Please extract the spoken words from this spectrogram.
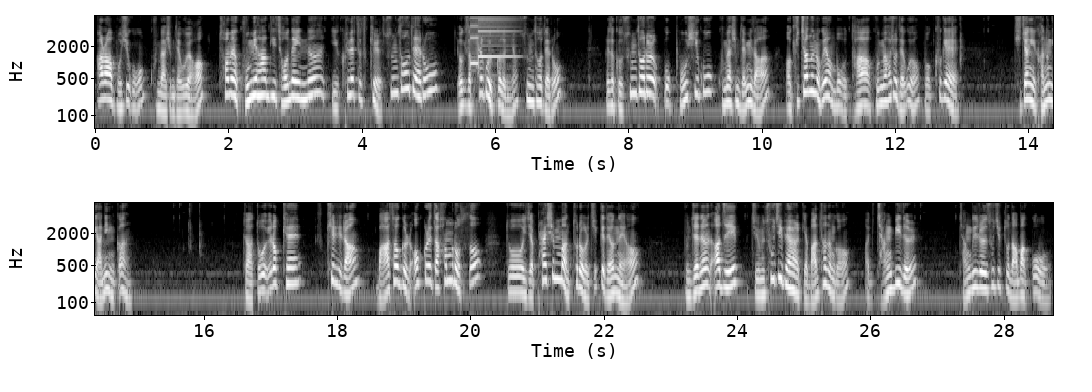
알아보시고 구매하시면 되고요. 처음에 구매하기 전에 있는 이 클래스 스킬 순서대로 여기서 팔고 있거든요. 순서대로. 그래서 그 순서를 꼭 보시고 구매하시면 됩니다. 어, 귀찮으면 그냥 뭐 다 구매하셔도 되고요. 뭐 크게 지장이 가는 게 아니니까. 자 또 이렇게 스킬이랑 마석을 업그레이드 함으로써 또 이제 80만 투력을 찍게 되었네요. 문제는 아직 지금 수집해야 할 게 많다는 거. 아직 장비들 장비들 수집도 남았고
